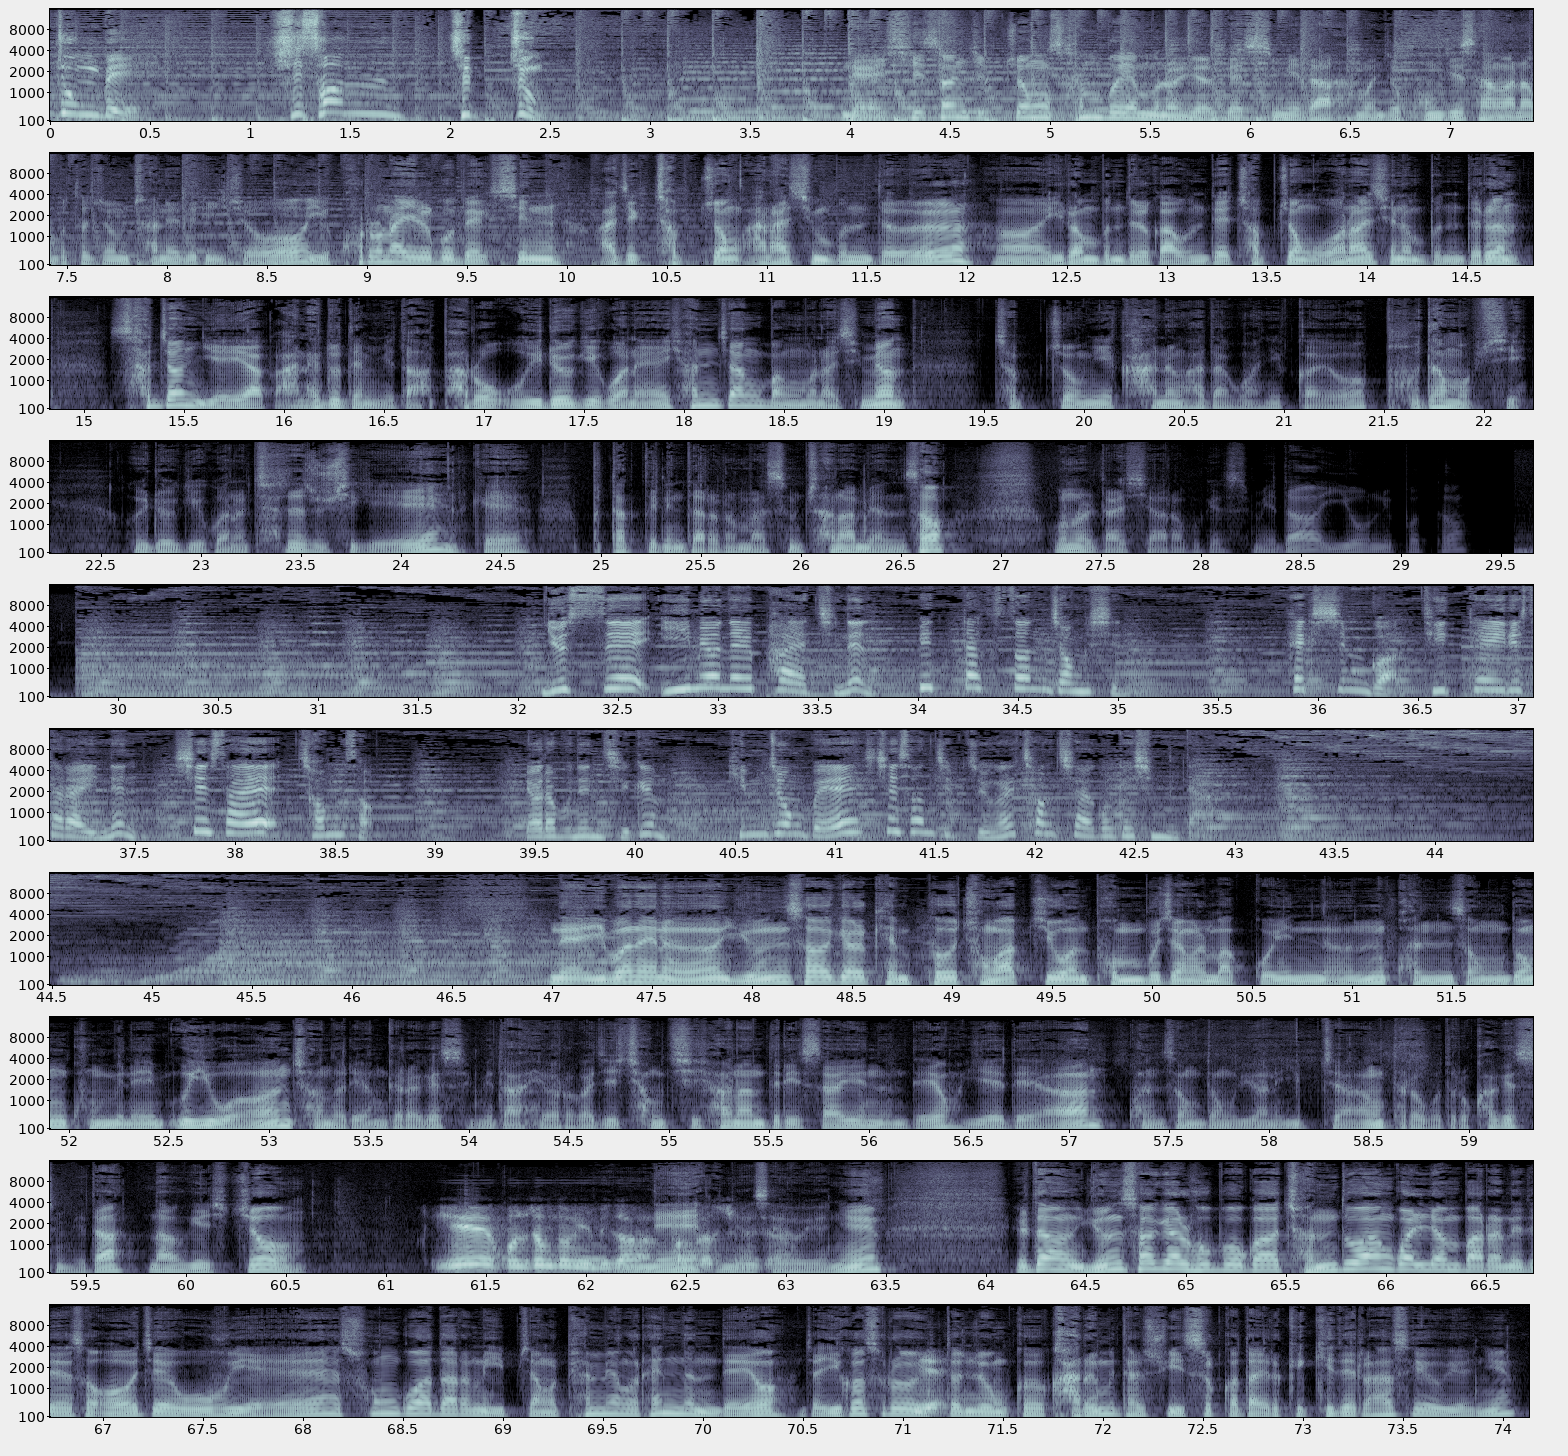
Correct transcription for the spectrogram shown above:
김종배 시선 집중 네, 시선 집중 3부의 문을 열겠습니다. 먼저 공지사항 하나부터 좀 전해드리죠. 이 코로나19 백신 아직 접종 안 하신 분들, 어, 이런 분들 가운데 접종 원하시는 분들은 사전 예약 안 해도 됩니다. 바로 의료기관에 현장 방문하시면 접종이 가능하다고 하니까요. 부담 없이 의료기관을 찾아주시기 이렇게 부탁드린다라는 말씀 전하면서 오늘 날씨 알아보겠습니다. 이온 리포터. 뉴스의 이면을 파헤치는 삐딱선 정신. 핵심과 디테일이 살아있는 시사의 정석. 여러분은 지금 김종배의 시선 집중을 청취하고 계십니다. 네, 이번에는 윤석열 캠프 종합지원본부장을 맡고 있는 권성동 국민의힘 의원 전화로 연결하겠습니다. 여러 가지 정치 현안들이 쌓여 있는데요. 이에 대한 권성동 의원의 입장 들어보도록 하겠습니다. 나오 계시죠? 예, 권성동입니다. 네, 반갑습니다. 안녕하세요, 의원님. 일단 윤석열 후보가 전두환 관련 발언에 대해서 어제 오후에 송구하다는 입장을 표명을 했는데요. 자, 이것으로 예. 일단 좀 그 가름이 될 수 있을 거다 이렇게 기대를 하세요, 의원님.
